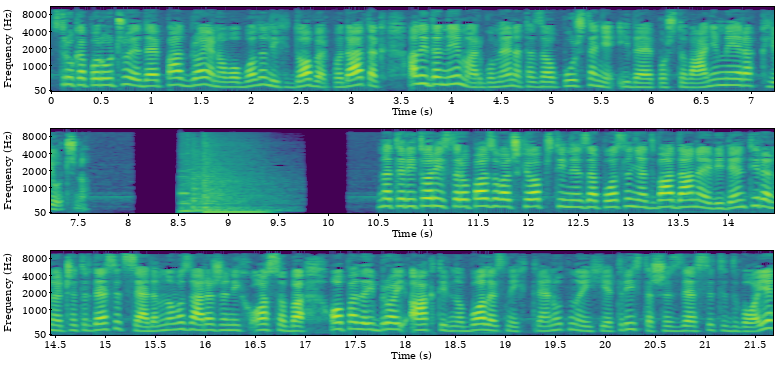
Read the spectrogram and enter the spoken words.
Struka poručuje da je pad broja novobolelih dobar podatak, ali da nema argumenta za opuštanje i da je poštovanje mera ključno. Na teritoriji Staropazovačke opštine za poslednja dva dana evidentirano je 47 novozaraženih osoba. Opada i broj aktivno bolesnih, trenutno ih je 362,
